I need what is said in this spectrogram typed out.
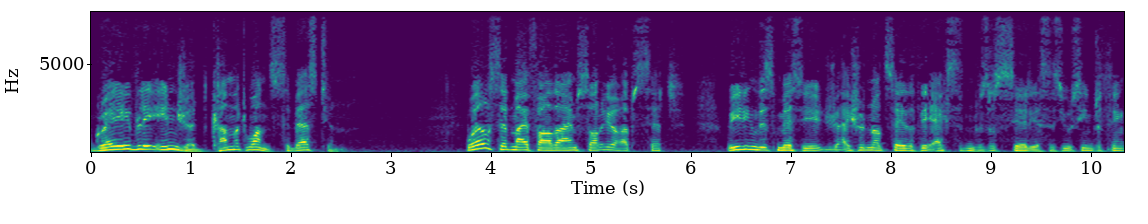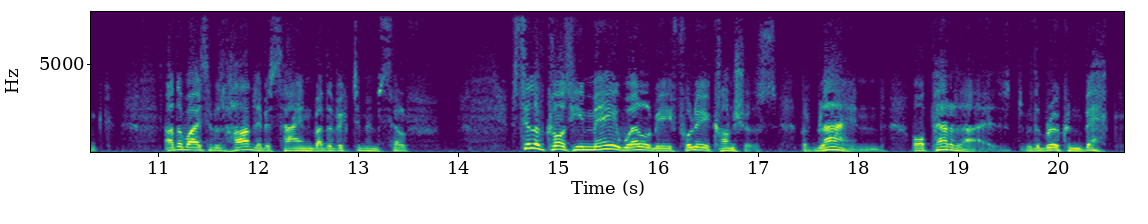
Gravely injured. Come at once, Sebastian. Well, said my father, I'm sorry you're upset. Reading this message, I should not say that the accident was as serious as you seem to think. Otherwise it would hardly be signed by the victim himself. Still, of course, he may well be fully conscious, but blind, or paralyzed, with a broken back.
